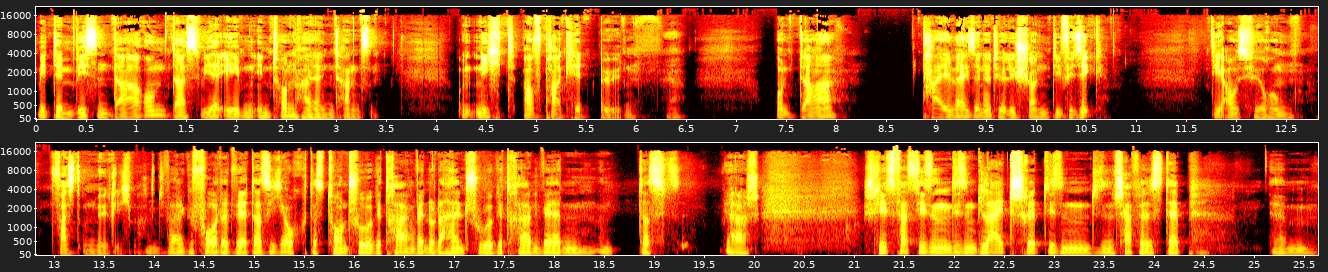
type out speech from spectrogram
mit dem Wissen darum, dass wir eben in Turnhallen tanzen und nicht auf Parkettböden. Ja. Und da teilweise natürlich schon die Physik die Ausführung fast unmöglich macht. Weil gefordert wird, dass sich auch das Turnschuhe getragen werden oder Hallenschuhe getragen werden und das ja schließt fast diesen diesen Gleitschritt, diesen diesen Shuffle Step ähm,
